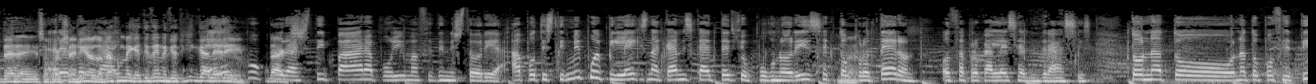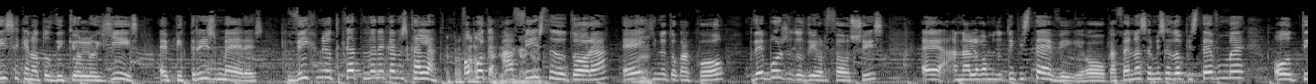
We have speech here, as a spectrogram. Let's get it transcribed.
δεν, στο Ρε, προξενείο το παιδάκι. δέχομαι γιατί δεν είναι ιδιωτική γκαλερί. Έχω Εντάξει. κουραστεί πάρα πολύ με αυτή την ιστορία. Από τη στιγμή που επιλέγεις να κάνεις κάτι τέτοιο που γνωρίζεις εκ των Ναι. προτέρων ότι θα προκαλέσει αντιδράσεις, το να το να τοποθετήσει και να το δικαιολογείς επί τρεις μέρες δείχνει ότι κάτι δεν έκανες καλά. Ε, προφανώς Οπότε κάτι δεν έκανε αφήστε το τώρα, έγινε το κακό, δεν μπορείς να το διορθώσεις. Ε, ανάλογα με το τι πιστεύει ο καθένας. Εμείς εδώ πιστεύουμε ότι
